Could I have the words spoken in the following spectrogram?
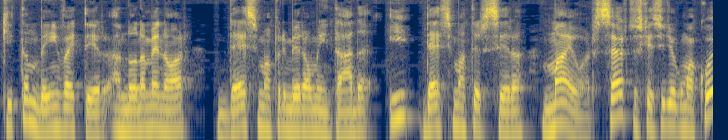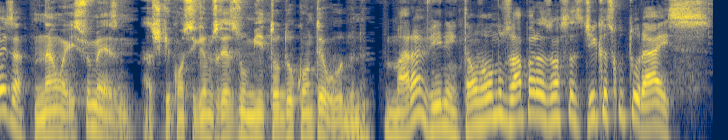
que também vai ter a nona menor, décima primeira aumentada e décima terceira maior, certo? Esqueci de alguma coisa? Não, é isso mesmo. Acho que conseguimos resumir todo o conteúdo, né? Maravilha, então vamos lá para as nossas dicas culturais.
